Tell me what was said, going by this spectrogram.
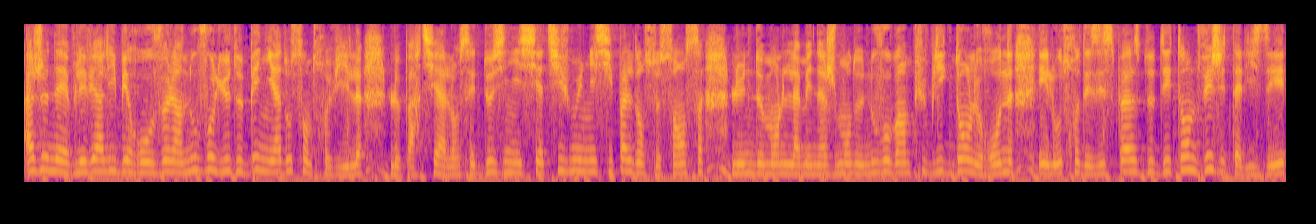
À Genève, les Verts libéraux veulent un nouveau lieu de baignade au centre-ville. Le parti a lancé deux initiatives municipales dans ce sens. L'une demande l'aménagement de nouveaux bains publics dans le Rhône et l'autre des espaces de détente végétalisés.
